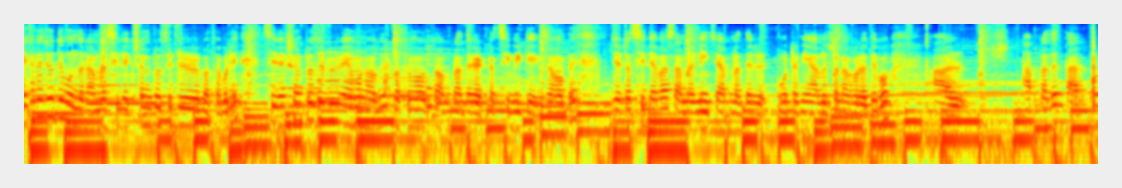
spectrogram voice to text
এখানে যদি বন্ধুরা আমরা সিলেকশন প্রসিডিউরের কথা বলি সিলেকশন প্রসিডিউর এমন হবে, প্রথমত আপনাদের একটা সিবিটি এক্সাম হবে, যেটা সিলেবাস আমরা নিচে আপনাদের ওটা নিয়ে আলোচনা করে দেবো। আর আপনাদের তারপর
